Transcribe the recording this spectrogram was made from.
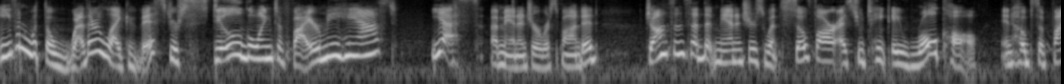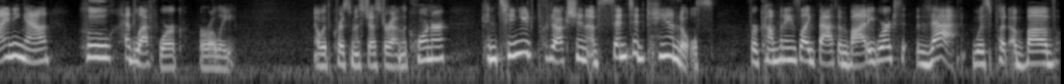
Even with the weather like this, you're still going to fire me? He asked. Yes, a manager responded. Johnson said that managers went so far as to take a roll call in hopes of finding out who had left work early. Now, with Christmas just around the corner, continued production of scented candles for companies like Bath and Body Works, that was put above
